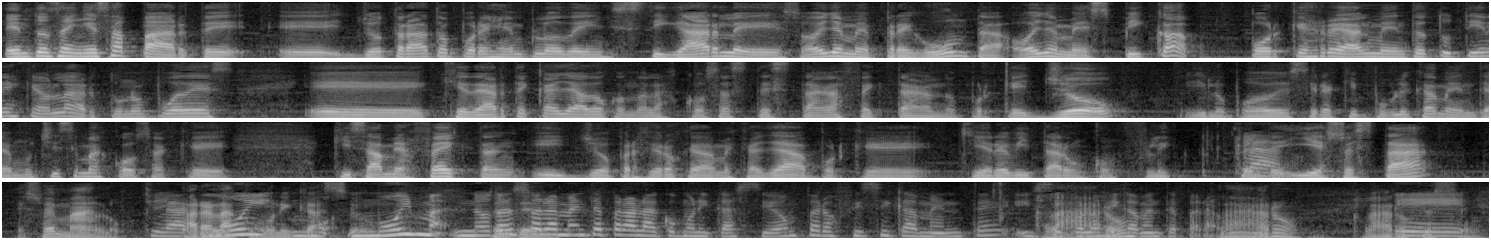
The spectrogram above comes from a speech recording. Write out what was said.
Entonces, en esa parte, eh, yo trato, por ejemplo, de instigarle eso. Oye, me pregunta, oye, me speak up. Porque realmente tú tienes que hablar. Tú no puedes eh, quedarte callado cuando las cosas te están afectando, porque yo, y lo puedo decir aquí públicamente, hay muchísimas cosas que quizá me afectan y yo prefiero quedarme callado porque quiero evitar un conflicto. Y eso está eso es malo para la comunicación. Muy, no tan solamente para la comunicación, pero físicamente y psicológicamente para Claro, claro que eh, sí.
